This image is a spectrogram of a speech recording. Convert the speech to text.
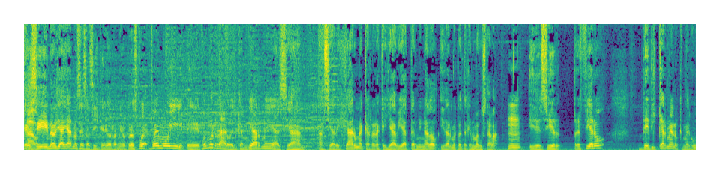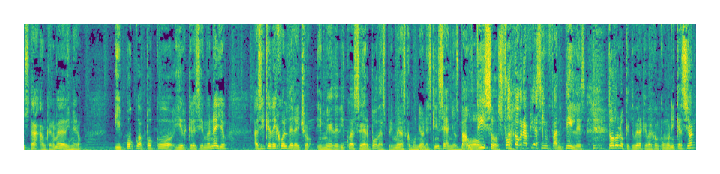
dejé, sí, no, ya, ya no seas así, querido Ramiro, pero fue, fue muy, eh, fue muy raro el cambiarme hacia, hacia dejar una carrera que ya había terminado y darme cuenta que no me gustaba Mm. y decir, prefiero dedicarme a lo que me gusta, aunque no me dé dinero, y poco a poco ir creciendo en ello. Así que dejo el derecho y me dedico a hacer bodas, primeras comuniones, 15 años, bautizos, fotografías infantiles, todo lo que tuviera que ver con comunicación.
